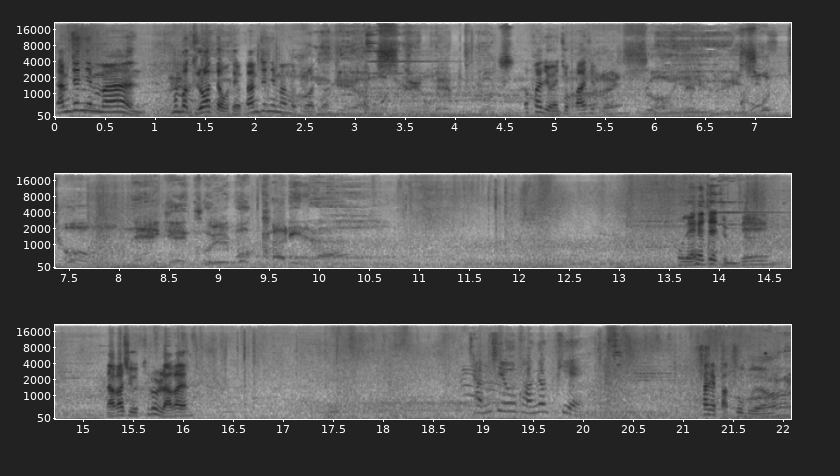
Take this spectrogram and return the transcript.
쌈재님만 한번 들어갔다 오세요. 쌈재님만 한번 들어갔다 오세요. 끝까지 왼쪽 빠지고. 오늘 해제 준비. 나가시고 트롤 나가요. 잠시 후 광역 피해. 타겟 바꾸고요.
